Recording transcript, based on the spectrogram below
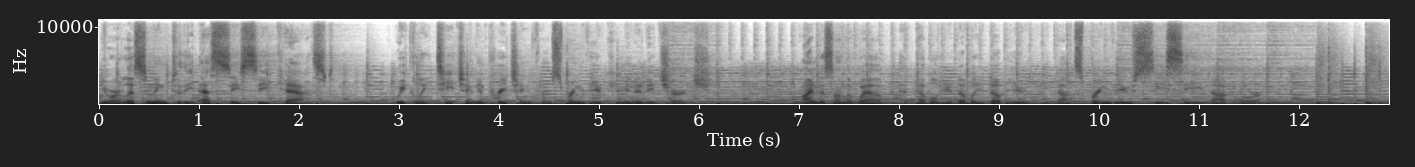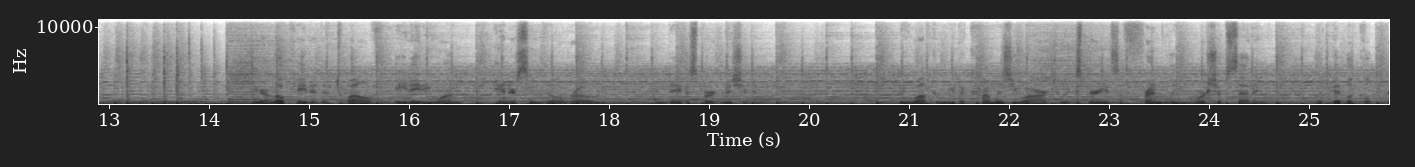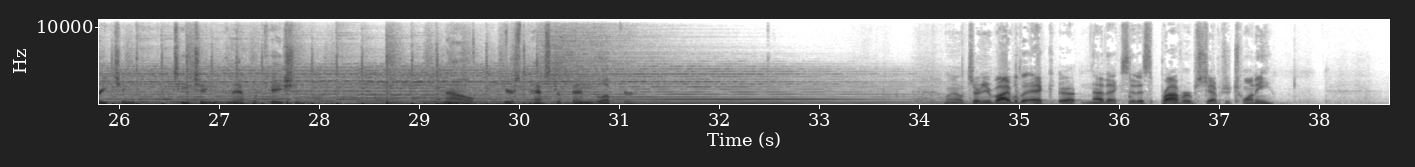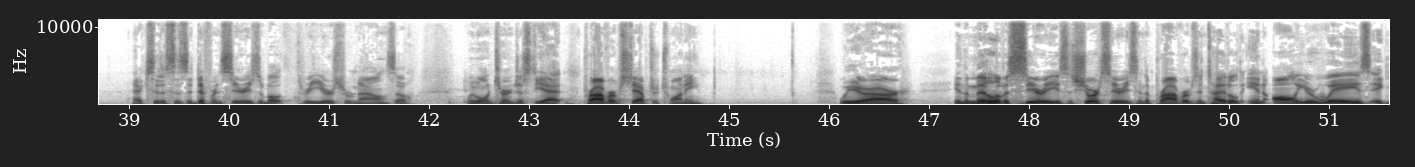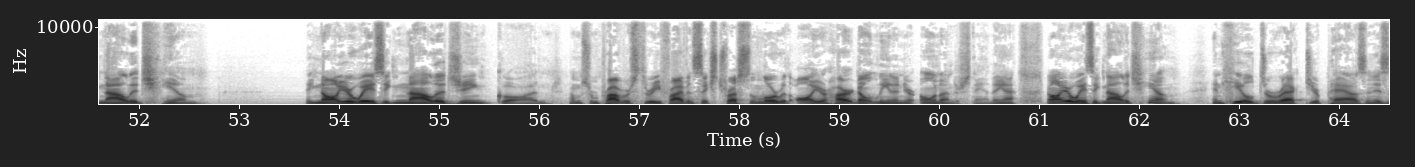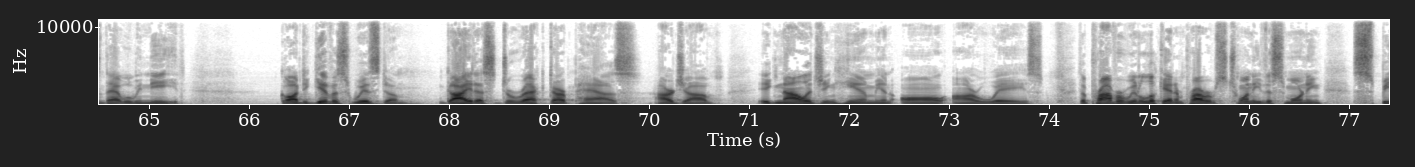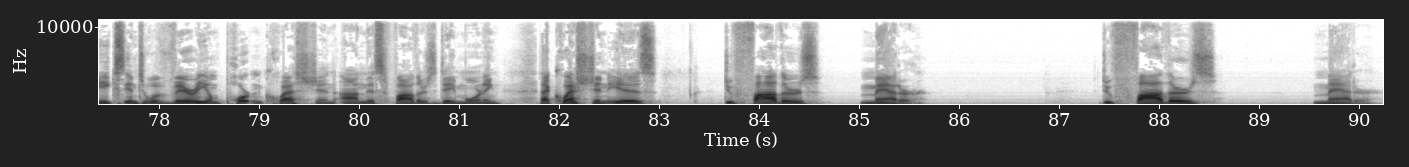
You are listening to the SCC Cast, weekly teaching and preaching from Springview Community Church. Find us on the web at www.springviewcc.org. We are located at 12881 Andersonville Road in Davisburg, Michigan. We welcome you to come as you are to experience a friendly worship setting with biblical preaching, teaching, and application. Now, here's Pastor Ben Glupker. Well, turn your Bible to, uh, not Exodus, Proverbs chapter 20. Exodus is a different series about three years from now, so we won't turn just yet. Proverbs chapter 20. We are in the middle of a series, a short series in the Proverbs entitled, In All Your Ways Acknowledge Him. In all your ways, acknowledging God. Comes from Proverbs 3, 5, and 6. Trust in the Lord with all your heart. Don't lean on your own understanding. In all your ways, acknowledge Him, and He'll direct your paths. And isn't that what we need? God to give us wisdom, guide us, direct our paths. Our job, acknowledging Him in all our ways. The proverb we're going to look at in Proverbs 20 this morning speaks into a very important question on this Father's Day morning. That question is do fathers matter? Do fathers matter?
